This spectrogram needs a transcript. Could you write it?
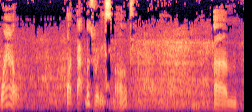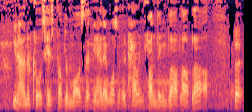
wow, like that was really smart. Um, you know, and of course his problem was that you know there wasn't recurrent funding, blah blah blah. But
